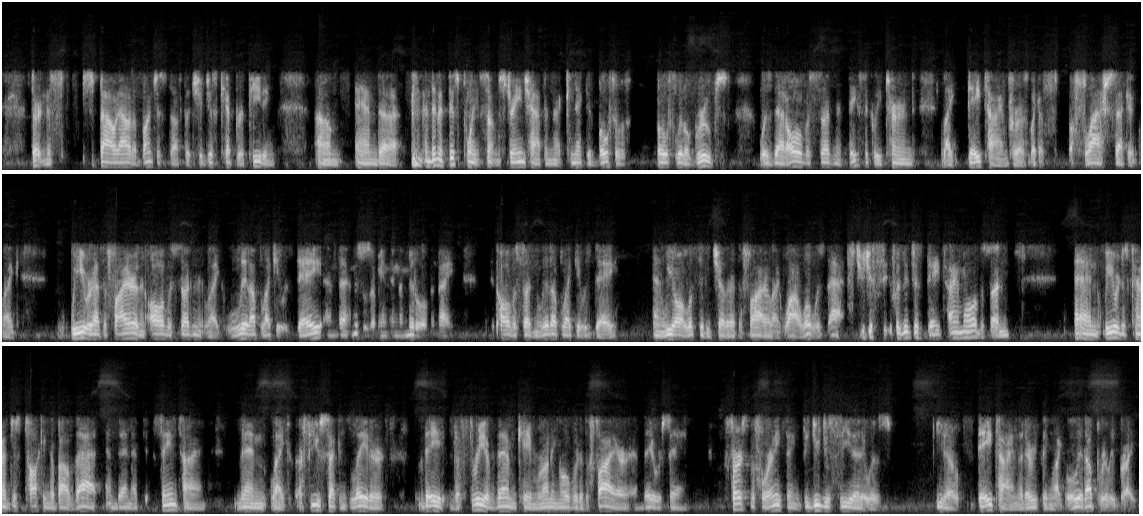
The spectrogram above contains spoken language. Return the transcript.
starting to spout out a bunch of stuff that she just kept repeating. Um, and uh, and then at this point, something strange happened that connected both of both little groups. Was that all of a sudden it basically turned like daytime for us, like a, a flash second. Like we were at the fire, and then all of a sudden it like lit up like it was day, and then this was I mean in the middle of the night. It all of a sudden lit up like it was day, and we all looked at each other at the fire like, "Wow, what was that? Did you just was it just daytime all of a sudden?" And we were just kind of just talking about that. And then at the same time, then like a few seconds later, they, the three of them came running over to the fire and they were saying, first, before anything, did you just see that it was, you know, daytime, that everything like lit up really bright?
